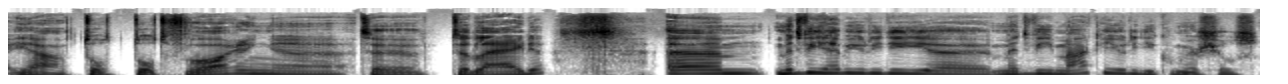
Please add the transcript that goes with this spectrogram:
ja, tot, tot verwarring te, te leiden. Um, met, wie hebben jullie die, met wie maken jullie die commercials?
